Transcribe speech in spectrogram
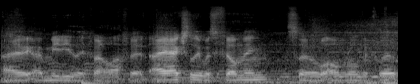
I immediately fell off it. I actually was filming, so I'll roll the clip.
